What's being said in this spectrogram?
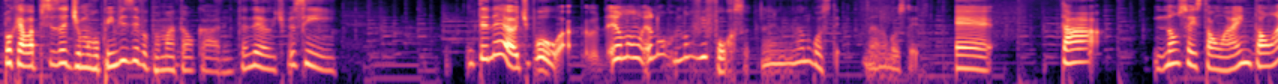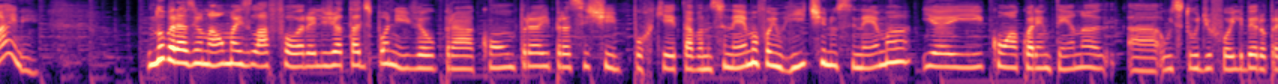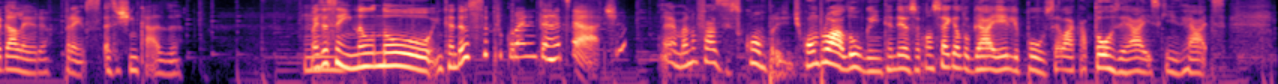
Porque ela precisa de uma roupa invisível para matar o cara, entendeu? Tipo assim. Entendeu? Tipo, eu não, eu não, não vi força. Eu não gostei. Eu não gostei. É. Tá. Não sei se tá online. Tá online? No Brasil não, mas lá fora ele já está disponível para compra e para assistir, porque estava no cinema, foi um hit no cinema e aí com a quarentena a, o estúdio foi e liberou pra galera para assistir em casa. Hum. Mas assim, no, no, entendeu? Se você procurar na internet, você acha. É, mas não faz isso. Compra, gente. Compra ou aluga, entendeu? Você consegue alugar ele por, sei lá, 14 reais, 15 reais.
